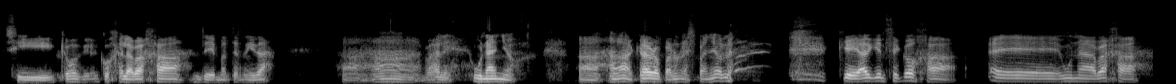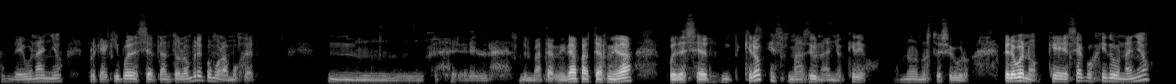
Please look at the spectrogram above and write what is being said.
si coge la baja de maternidad. Ajá, vale, un año. Ajá, claro, para un español que alguien se coja eh, una baja de un año, porque aquí puede ser tanto el hombre como la mujer. Mm, de maternidad, paternidad, puede ser, creo que es más de un año, creo, no, no estoy seguro. Pero bueno, que se ha cogido un año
